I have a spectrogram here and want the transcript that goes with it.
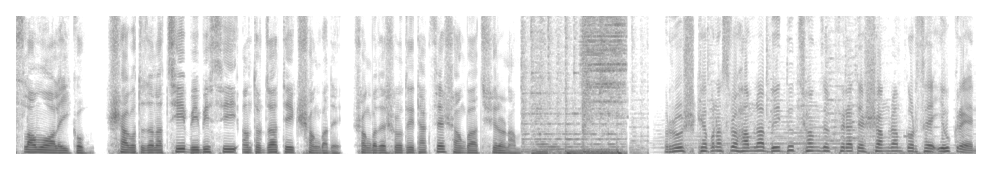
আসসালামু আলাইকুম। স্বাগত জানাচ্ছি বিবিসি আন্তর্জাতিক সংবাদে। সংবাদের শুরুতেই থাকছে সংবাদ শিরোনাম। রুশ ক্ষেপণাস্ত্র হামলা, বিদ্যুৎ সংযোগ ফেরাতে সংগ্রাম করছে ইউক্রেন।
